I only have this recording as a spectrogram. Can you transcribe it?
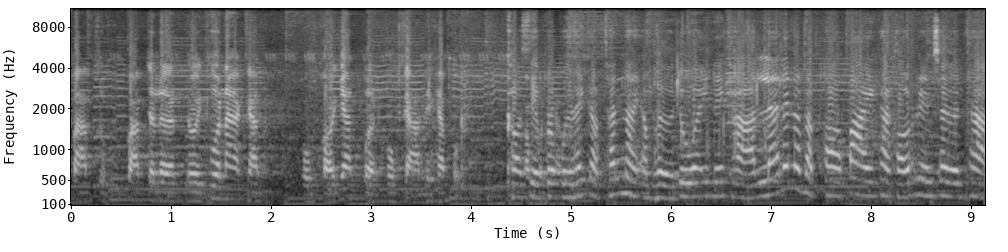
ความสุขความเจริญโดยทั่วหน้ากัน ผมขออนุญาตเปิดโครงการเลยครับผม ขอเสียงปรบมือให้กับท่านนายอำเภอด้วยนะคะ และในลำดับต่อไปค่ะขอเรียนเชิญค่ะ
